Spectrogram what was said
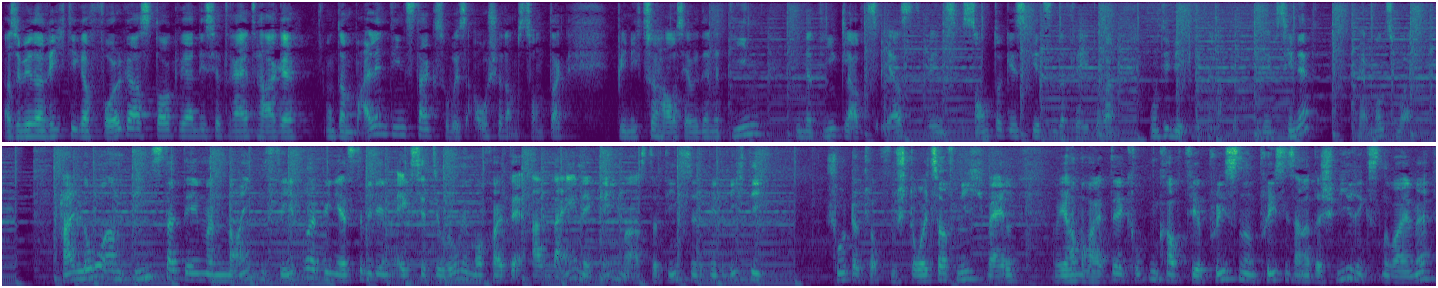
Also wird ein richtiger Vollgastag werden diese drei Tage. Und am Valentinstag, so wie es ausschaut, am Sonntag, bin ich zu Hause. Aber der Nadine, die Nadine glaubt es erst, wenn es Sonntag ist, 14. Februar und die wirklich habe. In dem Sinne, hören wir uns morgen. Hallo am Dienstag, dem 9. Februar. Ich bin jetzt wieder im Exit Room. Ich mache heute alleine Game Master Dienst. Ich bin richtig Schulterklopfen, stolz auf mich, weil wir haben heute Gruppen gehabt für Prison und Prison ist einer der schwierigsten Räume,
